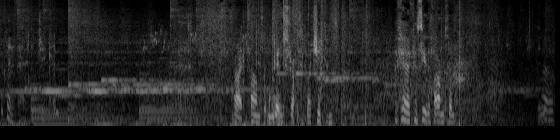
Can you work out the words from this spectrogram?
Hello there, little chicken. Right, fountain. I'm getting distracted by chickens. Okay, I can see the fountain. Hello.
